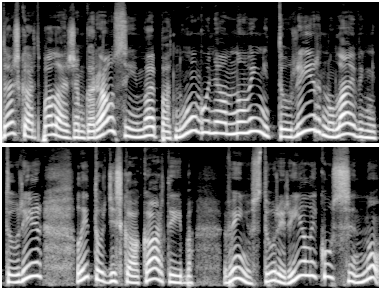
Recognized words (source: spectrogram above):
dažkārt palaižam gar ausīm vai pat noguļam, nu viņi tur ir, nu lai viņi tur ir, liturģiskā kārtība viņus tur ir ielikusi, nu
